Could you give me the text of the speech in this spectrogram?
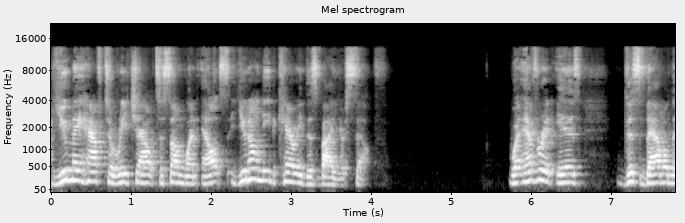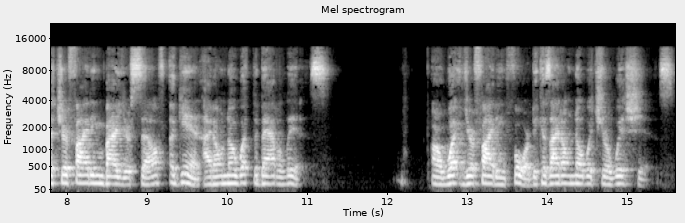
You may have to reach out to someone else. You don't need to carry this by yourself whatever it is, this battle that you're fighting by yourself, again, I don't know what the battle is or what you're fighting for because I don't know what your wish is.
